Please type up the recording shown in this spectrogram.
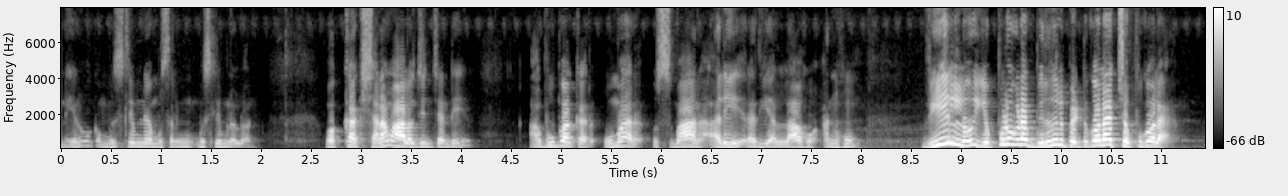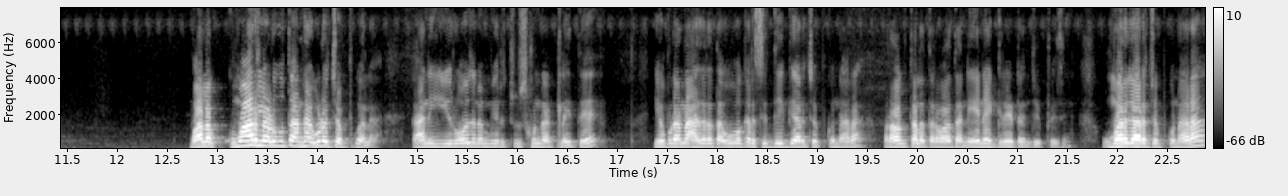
నేను ఒక ముస్లింనే ముస్లిం ముస్లింలలో ఒక్క క్షణం ఆలోచించండి. అబూబకర్ ఉమర్ ఉస్మాన్ అలీ రది అల్లాహు అన్హుం. వీళ్ళు ఎప్పుడు కూడా బిరుదులు పెట్టుకోలే చెప్పుకోలే. వాళ్ళ కుమారులు అడుగుతానా కూడా చెప్పుకోలే. కానీ ఈ రోజున మీరు చూసుకున్నట్లయితే ఎప్పుడన్నా హజరత్ అబూబకర్ సిద్దిక్ గారు చెప్పుకున్నారా? ప్రవక్తల తర్వాత నేనే గ్రేట్ అని చెప్పేసి. ఉమర్ గారు చెప్పుకున్నారా?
